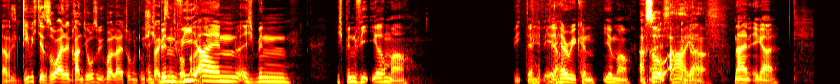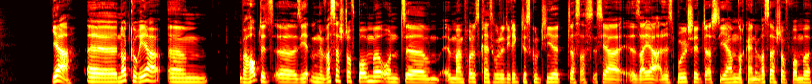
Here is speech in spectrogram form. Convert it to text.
Da gebe ich dir so eine grandiose Überleitung und du steigst ich bin nicht wie ein. ein. Ich bin, ich bin wie Irma. Wie, der, wie der Hurricane, Irma. Ach so, Nein, ah ja. Nein, egal. Ja, äh, Nordkorea ähm, behauptet, äh, sie hätten eine Wasserstoffbombe und äh, in meinem Freundeskreis wurde direkt diskutiert, dass das ist ja, sei ja alles Bullshit, dass die haben noch keine Wasserstoffbombe.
